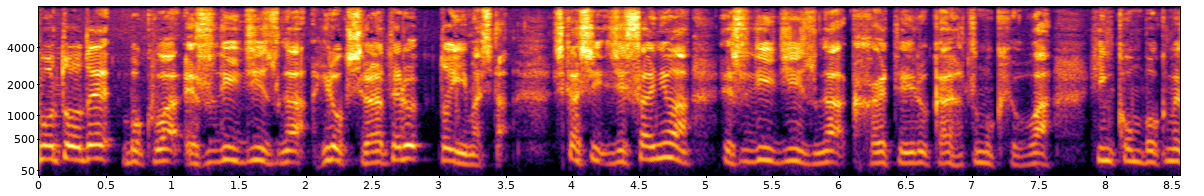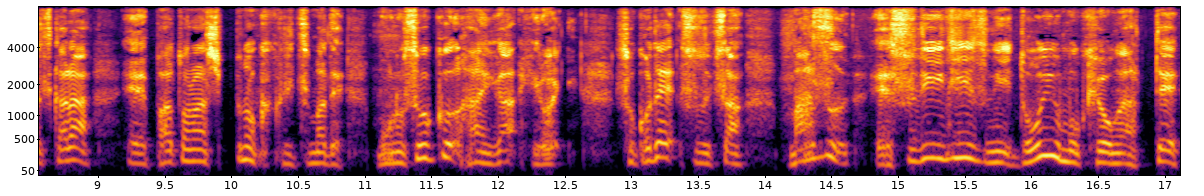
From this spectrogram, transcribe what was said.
冒頭で僕は SDGs が広く知られていると言いました。しかし実際には SDGs が掲げている開発目標は貧困撲滅から、え、パートナーシップの確立までものすごく範囲が広い。そこで鈴木さん、まず SDGs にどういう目標があって、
